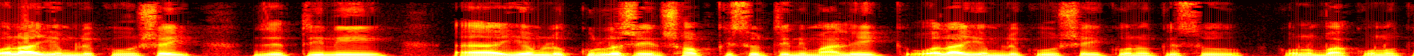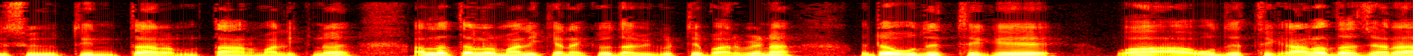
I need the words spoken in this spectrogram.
ওলা ইয়ম লিখু হুসেই যে তিনি ইয়ম লিকুল্লা সেই সবকিছুর তিনি মালিক ওলা ইয়ম লিখু হুসেই কোনো কিছু, কোনো বা কোনো কিছু তিনি তার তার মালিক নয়। আল্লাহ তালার মালিকানা কেউ দাবি করতে পারবে না। এটা ওদের থেকে ওদের থেকে আলাদা যারা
